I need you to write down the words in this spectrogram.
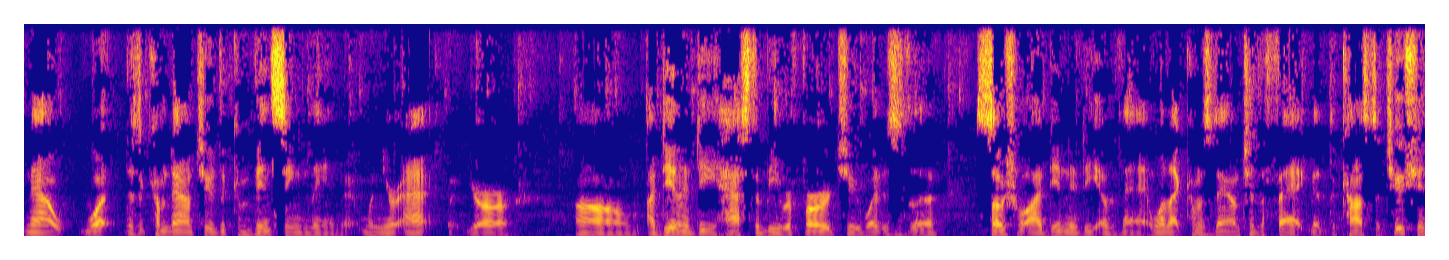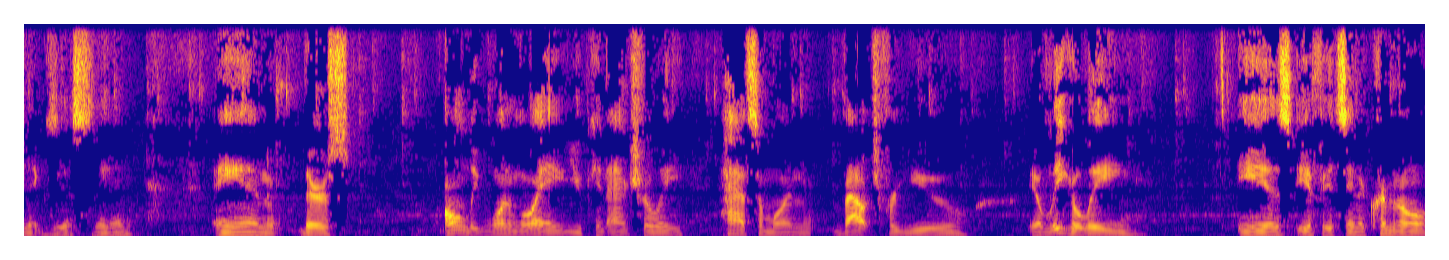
now, what does it come down to? The convincing then, when you're at your um, identity has to be referred to. What is the social identity of that? Well, that comes down to the fact that the Constitution exists then, and there's only one way you can actually have someone vouch for you illegally is if it's in a criminal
